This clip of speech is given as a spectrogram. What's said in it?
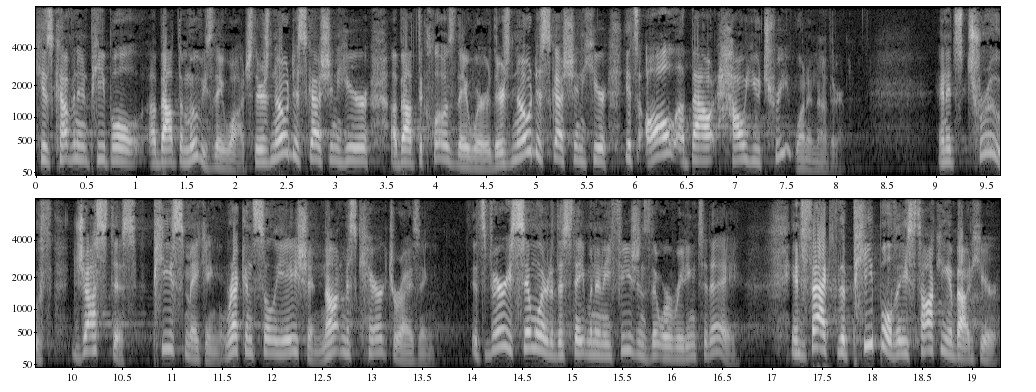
his covenant people about the movies they watch. There's no discussion here about the clothes they wear. There's no discussion here. It's all about how you treat one another. And it's truth, justice, peacemaking, reconciliation, not mischaracterizing. It's very similar to the statement in Ephesians that we're reading today. In fact, the people that he's talking about here,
